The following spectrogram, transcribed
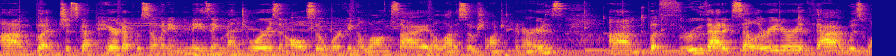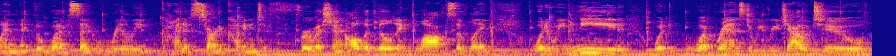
um, but just got paired up with so many amazing mentors, and also working alongside a lot of social entrepreneurs. Um, but through that accelerator, that was when the website really kind of started coming into fruition. All the building blocks of like, what do we need? What what brands do we reach out to?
